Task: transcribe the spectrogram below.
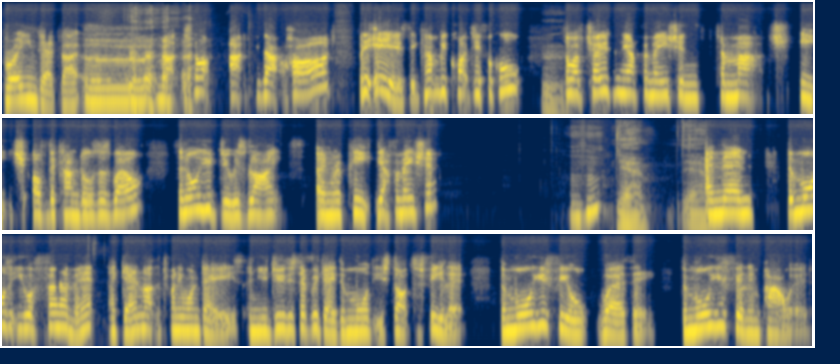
brain dead, like, uh, ma- it's not actually that hard, but it is. It can be quite difficult. Hmm. So I've chosen the affirmation to match each of the candles as well. Then all you do is light and repeat the affirmation. Mm-hmm. Yeah, yeah. And then the more that you affirm it, again, like the 21 days, and you do this every day, the more that you start to feel it, the more you feel worthy, the more you feel empowered,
